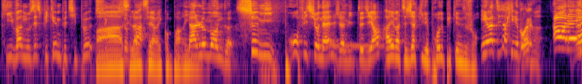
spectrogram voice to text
qui va nous expliquer un petit peu Ah, ce qui c'est se passe et comparé. dans le monde semi-professionnel, j'ai envie de te dire. Ah, il va te dire qu'il est pro depuis 15 jours. Et il va te dire qu'il est pro. Ouais. Allez,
